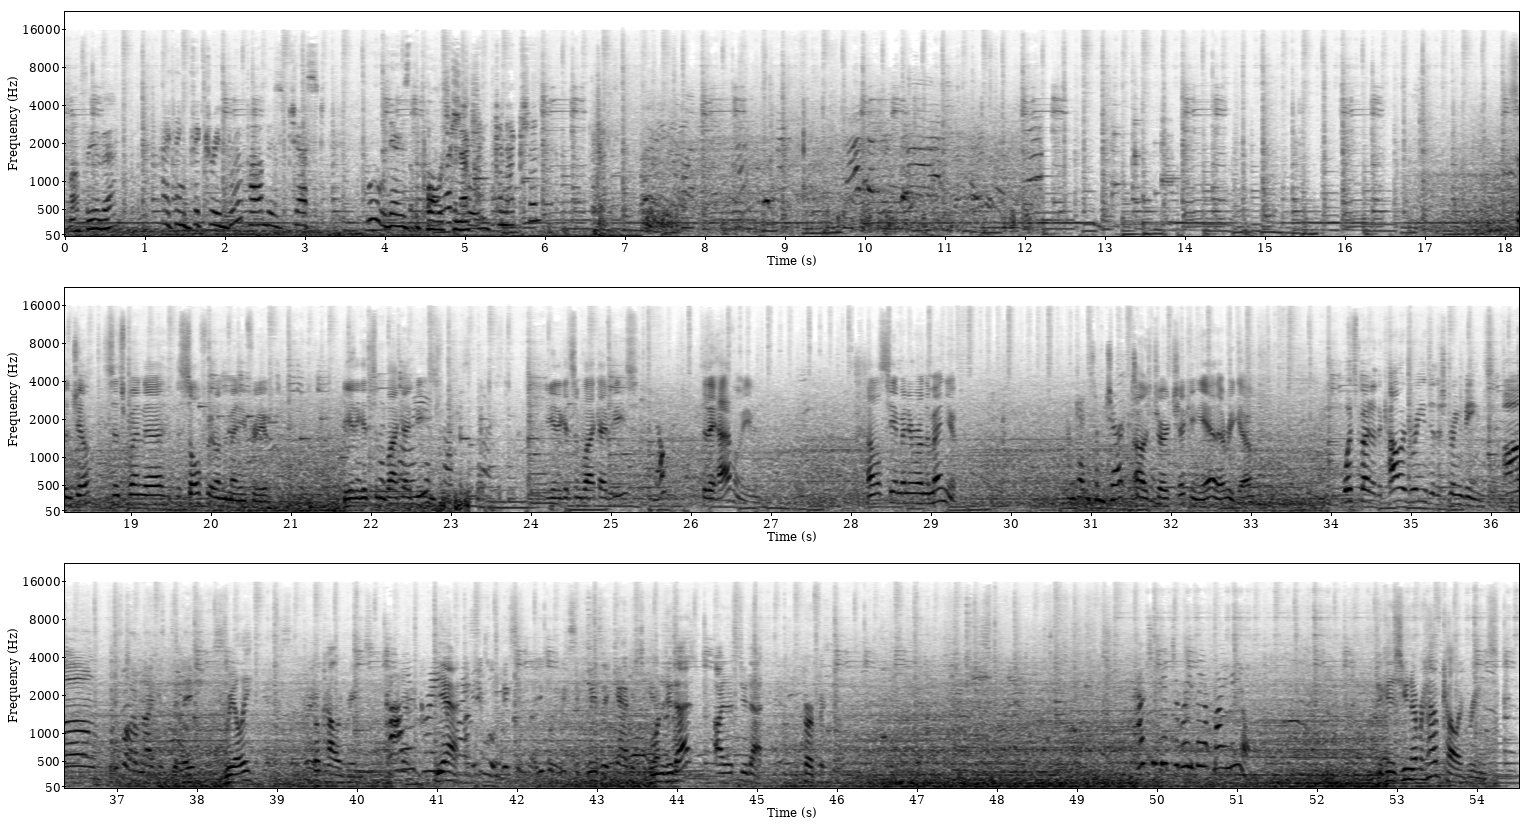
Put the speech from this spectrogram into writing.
monthly event? I think Victory Brew Pub is just. Ooh, there's the, Polish Polish, connection? connection. So, Jill, since when uh, the soul food on the menu for you? You gonna get some black eyed peas? truck is. You gonna get some black eyed peas? Nope. Do they have them even? I don't see them anywhere on the menu. I'm getting some jerk chicken. Oh, it's jerk chicken. Yeah, there we go. What's better, the collard greens or the string beans? Um, this one I'm like is delicious. Really? Go collard greens. Collard greens. Yeah. I mean, you could mix it. You could mix the greens and cabbage together. You want to do that? All right, let's do that. Perfect. How'd you get to revamp my meal? Because you never have collard greens.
